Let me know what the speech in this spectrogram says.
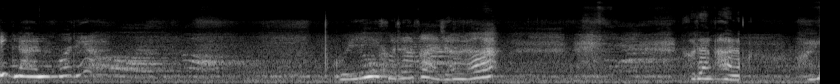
อีกนานวะเนี่ยอุ้ยเขาเดินผ่านเราแล้วเขาเดินผ่านเราเฮ้ย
